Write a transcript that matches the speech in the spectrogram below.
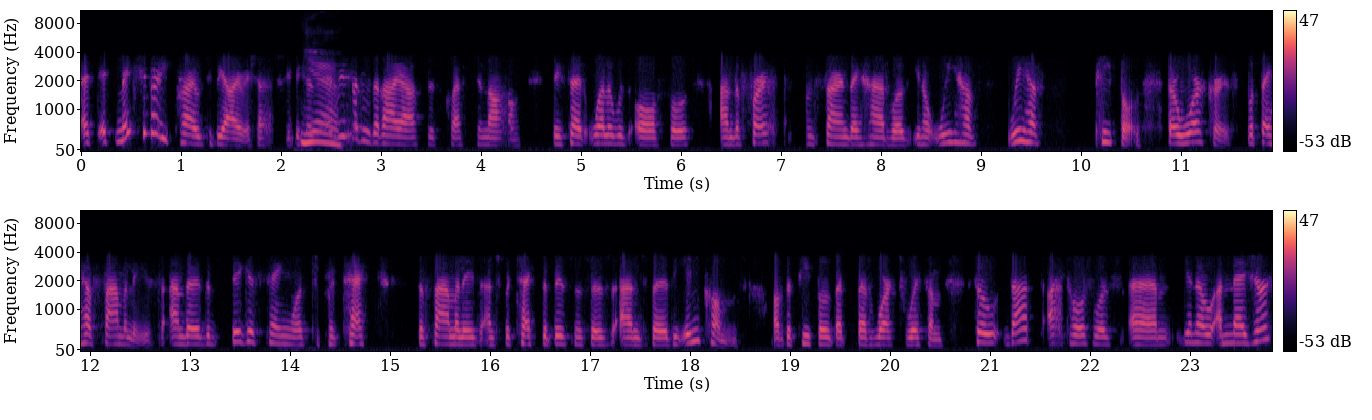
it, it makes you very proud to be Irish, actually. Because Yeah. everybody that I asked this question of, they said, "Well, it was awful." And the first concern they had was, you know, we have we have people, they're workers, but they have families, and the the biggest thing was to protect the families and to protect the businesses and the the incomes of the people that that worked with them. So that I thought was, um, you know, a measure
